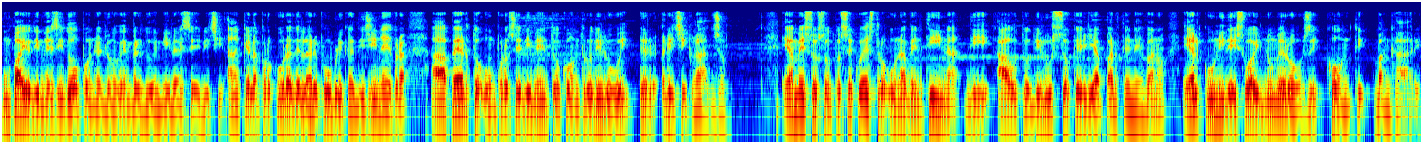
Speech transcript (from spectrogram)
Un paio di mesi dopo, nel novembre 2016, anche la Procura della Repubblica di Ginevra ha aperto un procedimento contro di lui per riciclaggio e ha messo sotto sequestro una ventina di auto di lusso che gli appartenevano e alcuni dei suoi numerosi conti bancari.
